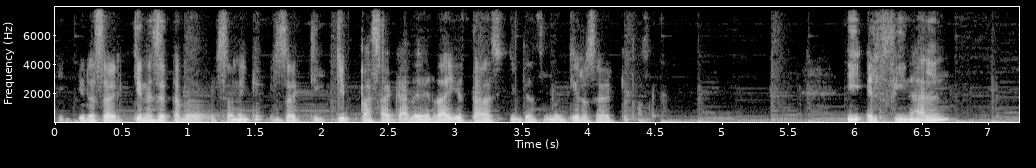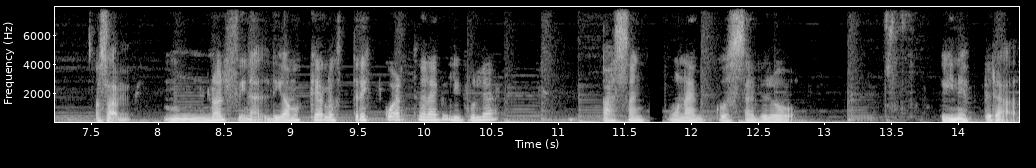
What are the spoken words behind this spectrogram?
Y quiero saber quién es esta persona y quiero saber qué, qué pasa acá. De verdad, yo estaba así pensando, quiero saber qué pasa acá. Y el final, o sea, no el final, digamos que a los tres cuartos de la película pasan una cosa, pero inesperada.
